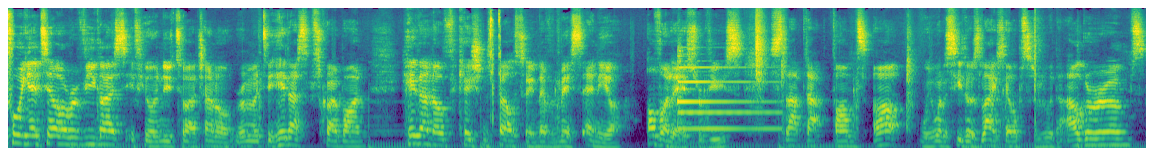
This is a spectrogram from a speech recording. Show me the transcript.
Before we get to our review, guys, if you're new to our channel, remember to hit that subscribe button, hit that notifications bell so you never miss any of our latest reviews. Slap that thumbs up. We want to see those likes. It helps us with the algorithms.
